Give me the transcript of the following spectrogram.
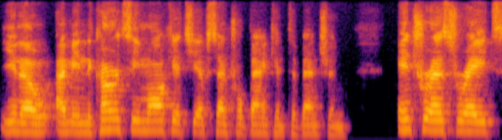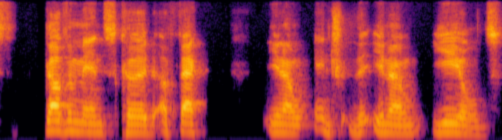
you know, I mean, the currency markets, you have central bank intervention. Interest rates, governments could affect, you know, int- the, you know, yields.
